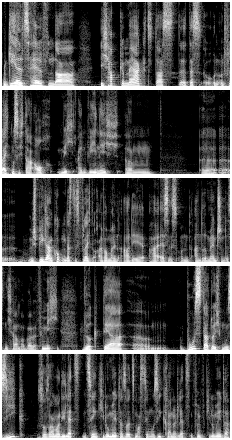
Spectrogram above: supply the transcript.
Gels helfen da. Ich habe gemerkt, dass äh, das, und, und vielleicht muss ich da auch mich ein wenig ähm, äh, im Spiegel angucken, dass das vielleicht auch einfach mein ADHS ist und andere Menschen das nicht haben. Aber für mich wirkt der ähm, Booster durch Musik, so sagen wir mal, die letzten 10 Kilometer, so jetzt machst du die Musik rein oder die letzten 5 Kilometer,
